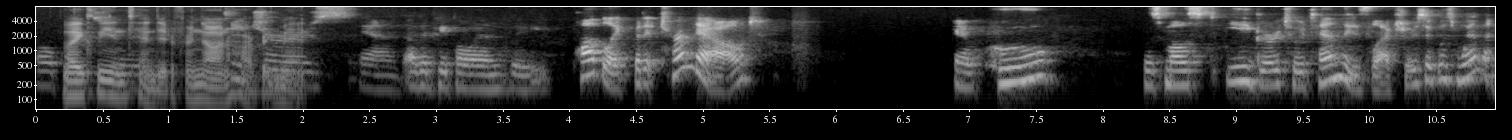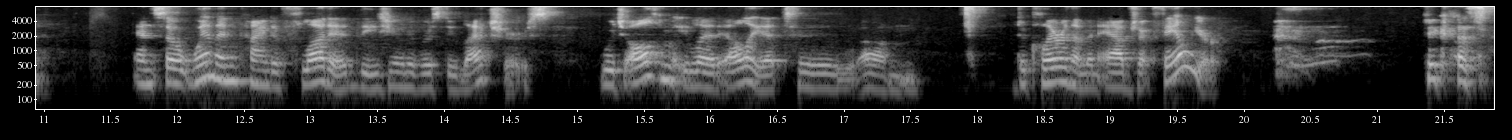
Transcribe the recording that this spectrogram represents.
uh, likely intended for non-Harvard men and other people in the public. But it turned out, you know, who was most eager to attend these lectures? It was women. And so women kind of flooded these university lectures, which ultimately led Eliot to um, declare them an abject failure. because.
